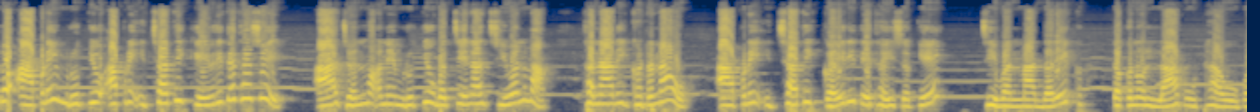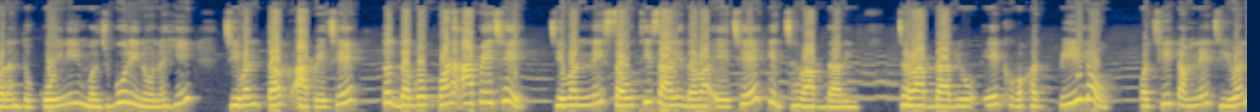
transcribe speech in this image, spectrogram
તો આપણી મૃત્યુ આપણી ઈચ્છાથી કેવી રીતે થશે? આ જન્મ અને મૃત્યુ વચ્ચેના જીવનમાં થનારી ઘટનાઓ આપણી ઈચ્છાથી કઈ રીતે થઈ શકે? જીવનમાં દરેક તકનો લાભ ઉઠાવો, પરંતુ કોઈની મજબૂરીનો નહીં. જીવન તક આપે છે, તો દગો પણ આપે છે. જીવનની સૌથી સારી દવા એ છે કે જવાબદારી. જવાબદારીઓ એક વખત પી લો, પછી તમને જીવન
